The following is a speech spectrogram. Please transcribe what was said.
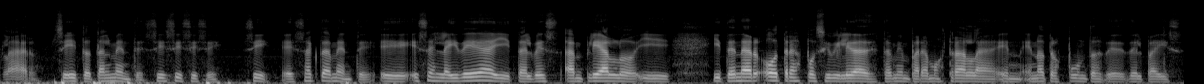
Claro, sí, totalmente, sí, sí, sí, sí. Sí, exactamente. Eh, esa es la idea y tal vez ampliarlo y, tener otras posibilidades también para mostrarla en, otros puntos del país,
